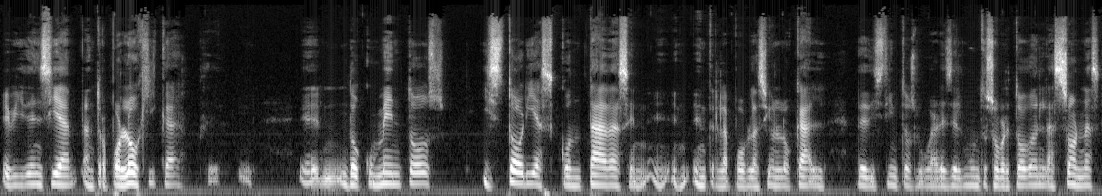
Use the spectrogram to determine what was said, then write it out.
evidencia antropológica, eh, documentos, historias contadas entre la población local de distintos lugares del mundo, sobre todo en las zonas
